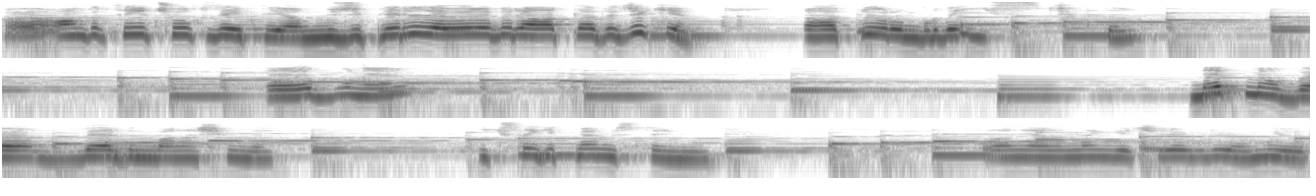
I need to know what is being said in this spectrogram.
Aa, Undertale çok zevkli ya. Müzikleri de böyle bir rahatlatıcı ki. Rahatlıyorum. Burada X çıktı. Ee bu ne? Map mi ver, verdin bana şimdi? X'e gitmem istemiyorum. Buranın yanından geçirebiliyor mu? Yok.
